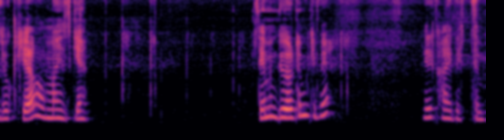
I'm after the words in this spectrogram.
Yok ya almayız gel. Demin gördüğüm gibi biri kaybettim.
